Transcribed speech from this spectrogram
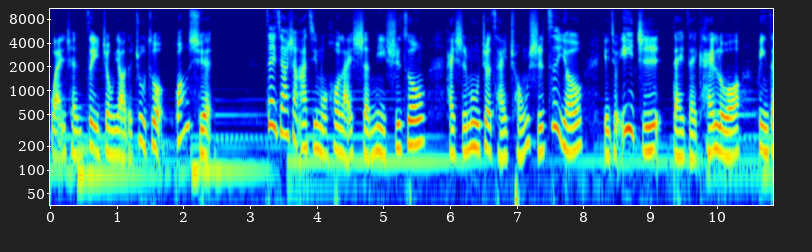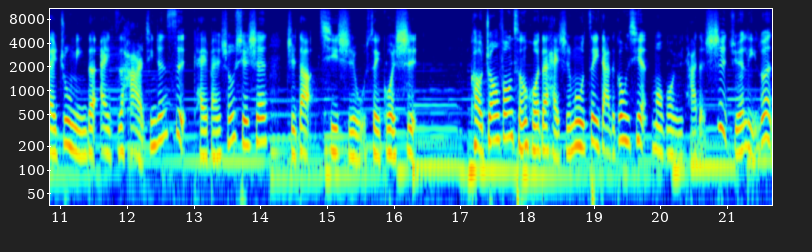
完成最重要的著作《光学》。再加上阿基姆后来神秘失踪，海石木这才重拾自由，也就一直待在开罗，并在著名的艾兹哈尔清真寺开班收学生，直到七十五岁过世。靠装疯存活的海石木最大的贡献，莫过于他的视觉理论。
